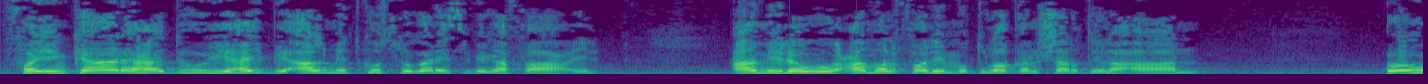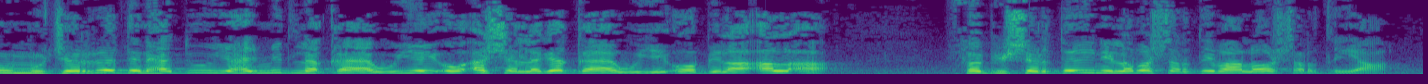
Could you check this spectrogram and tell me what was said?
Fa in kaana hadduu yahay bial mid ku sugan ismiga faacil camila wuu camal fali muطlaqan shardi la'aan. Ow mujaradan hadduu yahay mid la qaawiyey oo asha laga qaawiyey oo bilaa al ah fa bishardayni laba shardi baa loo shardiyaa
